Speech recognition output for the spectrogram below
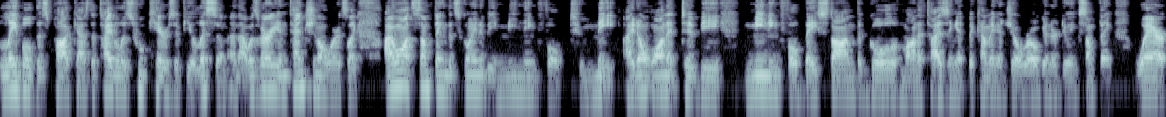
labeled this podcast, the title is Who Cares If You Listen? And that was very intentional, where it's like, I want something that's going to be meaningful to me. I don't want it to be meaningful based on the goal of monetizing it, becoming a Joe Rogan, or doing something where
